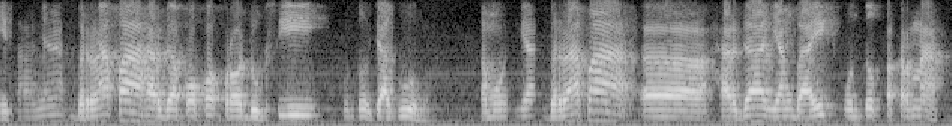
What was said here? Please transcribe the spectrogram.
misalnya berapa harga pokok produksi untuk jagung, kemudian berapa eh, harga yang baik untuk peternak,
